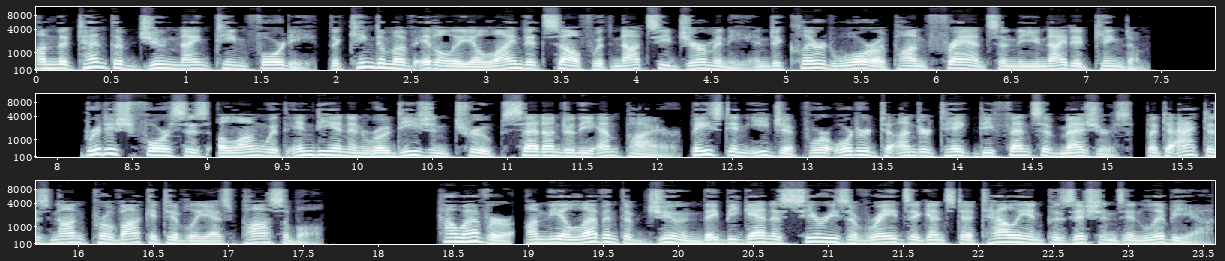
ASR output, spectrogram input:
On 10 June 1940, the Kingdom of Italy aligned itself with Nazi Germany and declared war upon France and the United Kingdom. British forces along with Indian and Rhodesian troops set under the Empire based in Egypt were ordered to undertake defensive measures, but to act as non-provocatively as possible. However, on the 11th of June they began a series of raids against Italian positions in Libya.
